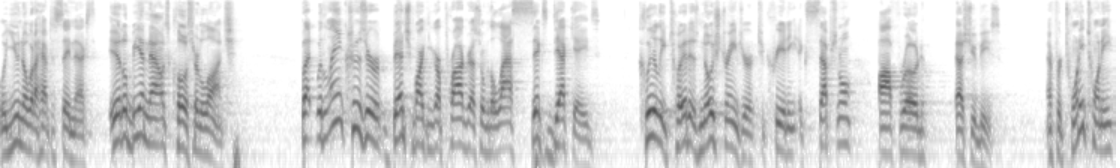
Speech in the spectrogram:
well, you know what I have to say next. It'll be announced closer to launch. But with Land Cruiser benchmarking our progress over the last six decades, clearly Toyota is no stranger to creating exceptional off road SUVs. And for 2020,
